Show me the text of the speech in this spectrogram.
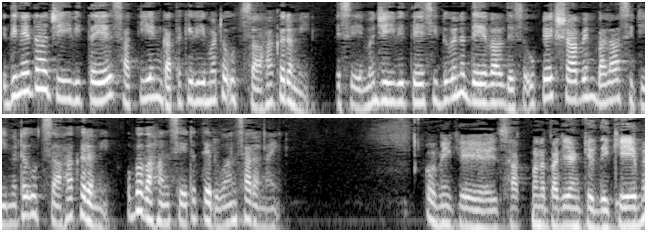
එදිනෙදා ජීවිතයේ සතියෙන් ගත කිරීමට උත්සාහ කරමි. එසේම ජීවිතයේ සිදුවෙන දේවල් දෙස උපේක්ෂාවෙන් බලා සිටීමට උත්සාහ කරමි. ඔබ වහන්සේට තෙරුවන් සරණයි. ඔය මේකේ සක්මන පරියන්ක දෙකේම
